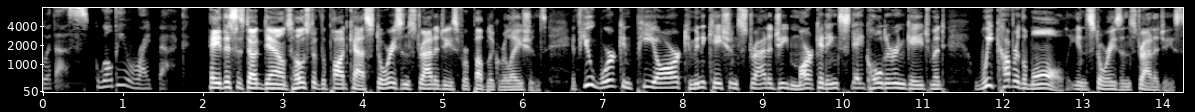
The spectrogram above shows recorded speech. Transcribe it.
with us. We'll be right back. Hey, this is Doug Downs, host of the podcast Stories and Strategies for Public Relations. If you work in PR, communication strategy, marketing, stakeholder engagement, we cover them all in Stories and Strategies.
